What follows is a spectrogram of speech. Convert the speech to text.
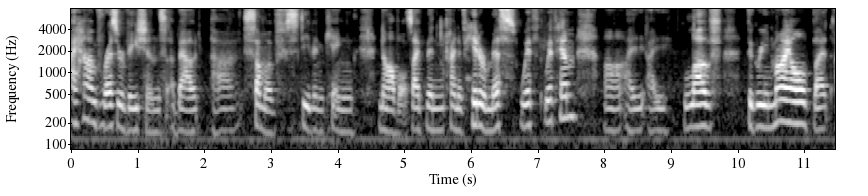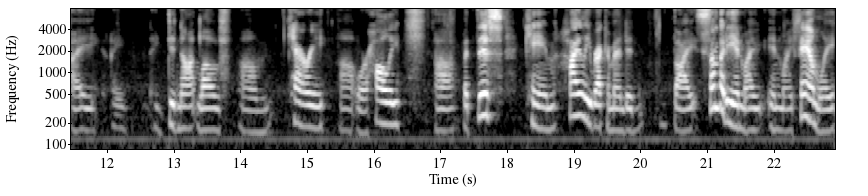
I have reservations about uh, some of Stephen King novels. I've been kind of hit or miss with with him. Uh, I, I love The Green Mile, but I I, I did not love um, Carrie uh, or Holly. Uh, but this came highly recommended by somebody in my in my family,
